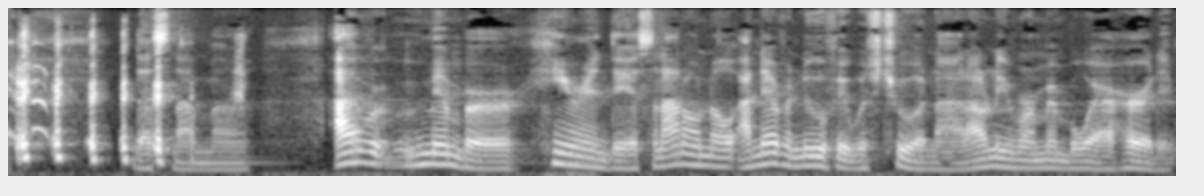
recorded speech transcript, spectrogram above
that's not mine. I remember hearing this, and I don't know. I never knew if it was true or not. I don't even remember where I heard it,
